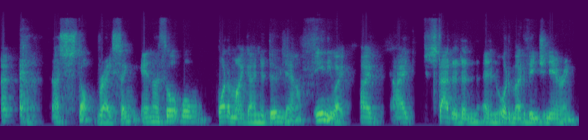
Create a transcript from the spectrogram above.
I stopped racing and I thought, well, what am I going to do now? Anyway, I, I started in, in automotive engineering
